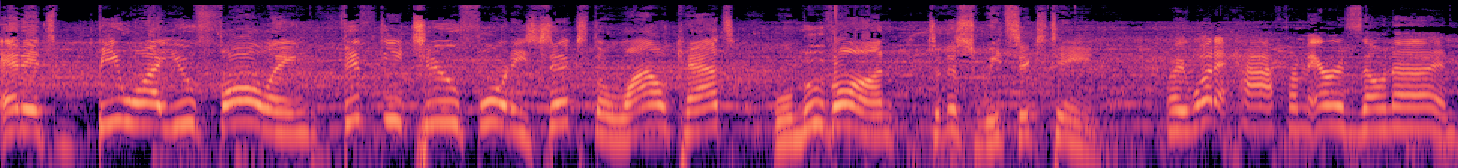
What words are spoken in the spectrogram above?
and it's BYU falling 52 46. The Wildcats will move on to the Sweet 16. Boy, what a half from Arizona. And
